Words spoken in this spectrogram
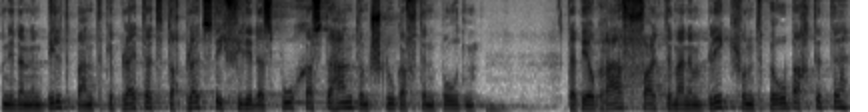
und in einem Bildband geblättert, doch plötzlich fiel ihr das Buch aus der Hand und schlug auf den Boden. Der Biograf folgte meinem Blick und beobachtete,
